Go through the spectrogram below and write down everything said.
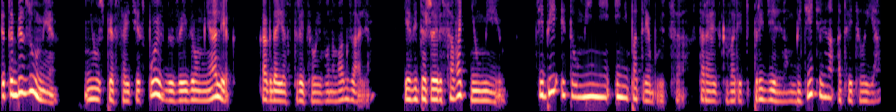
Это безумие, не успев сойти с поезда, заявил мне Олег, когда я встретила его на вокзале. Я ведь даже рисовать не умею. Тебе это умение и не потребуется, стараясь говорить предельно убедительно, ответила я.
